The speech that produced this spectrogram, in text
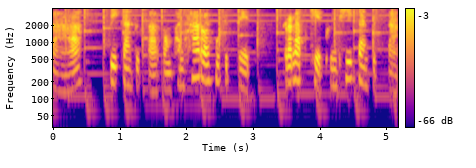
ษา ปีการศึกษา 2567 ระดับเขตพื้นที่การศึกษา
